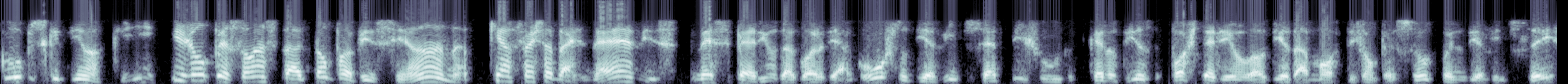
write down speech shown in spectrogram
clubes que tinham aqui. E João Pessoa é uma cidade tão provinciana que a Festa das Neves, nesse período agora de agosto, dia 27 de julho, que era o dia posterior ao dia da morte de João Pessoa, que foi no dia 26,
